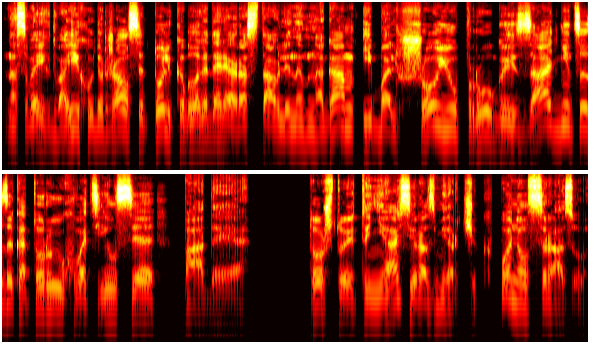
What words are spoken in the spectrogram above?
На своих двоих удержался только благодаря расставленным ногам и большой упругой заднице, за которую ухватился, падая. То, что это не аси размерчик, понял сразу.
